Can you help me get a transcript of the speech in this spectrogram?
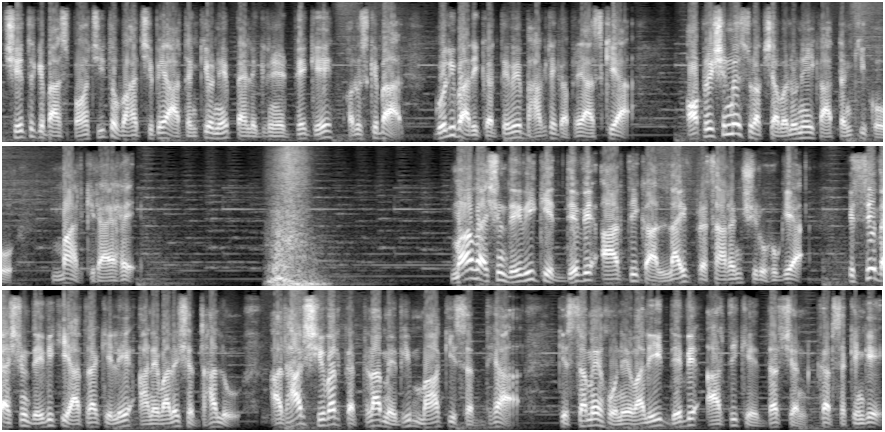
क्षेत्र के पास पहुँची तो वहाँ छिपे आतंकियों ने पहले ग्रेनेड फेंके और उसके बाद गोलीबारी करते हुए भागने का प्रयास किया। ऑपरेशन में सुरक्षा बलों ने एक आतंकी को मार गिराया है। माँ वैष्णो देवी के दिव्य आरती का लाइव प्रसारण शुरू हो गया। इससे वैष्णो देवी की यात्रा के लिए आने वाले श्रद्धालु आधार शिवर कटड़ा में भी माँ की श्रद्धा के समय होने वाली दिव्य आरती के दर्शन कर सकेंगे।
